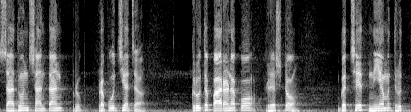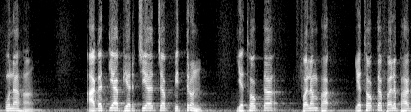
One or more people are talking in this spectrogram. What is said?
સાધુન શાંતાન પ્ર- પ્રપૂજ્ય ચ. કૃત પારણકો હૃષ્ટો ગચ્છેત નિયમ ધૃત પુનઃ. આગત્યાભ્યર્ચ્ય ચ પિતૃન યથોક્ત ફલમ ભાગ યથોક્ત ફલ ભાગ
